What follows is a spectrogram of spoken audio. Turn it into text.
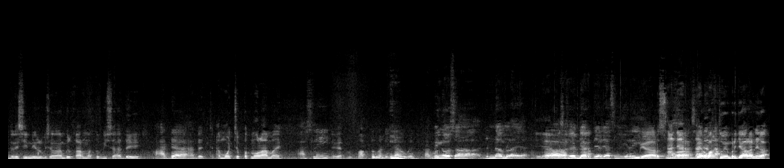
dari sini lu bisa ngambil karma tuh bisa ada ya. ada Ada. Mau cepet mau lama ya. asli Ya kan? waktu nggak ada tahu kan Tapi nggak usah dendam lah ya. Iya. Maksudnya biar dia lihat sendiri. biar semua Sadar, biar sadar waktu yang berjalan ya nggak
